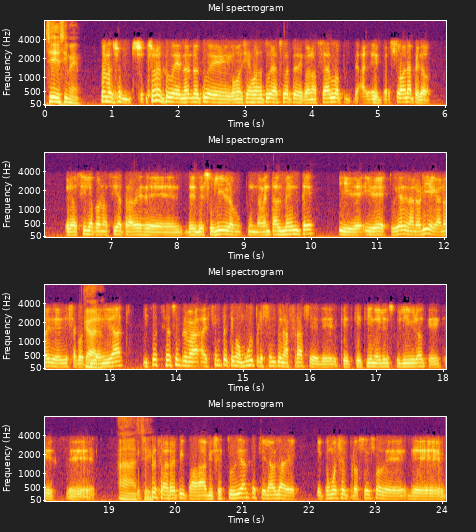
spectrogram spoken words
sí decime. Bueno, yo, no tuve, no, tuve, como decías, bueno, no tuve la suerte de conocerlo en persona, pero, pero sí lo conocí a través de, su libro fundamentalmente y de, y de estudiar en la Noriega, ¿no? Y de, esa cotidianidad. Y yo, siempre, siempre tengo muy presente una frase de, que, tiene él en su libro, que, es, eh, ah, siempre se la repito a mis estudiantes, que él habla de, cómo es el proceso de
